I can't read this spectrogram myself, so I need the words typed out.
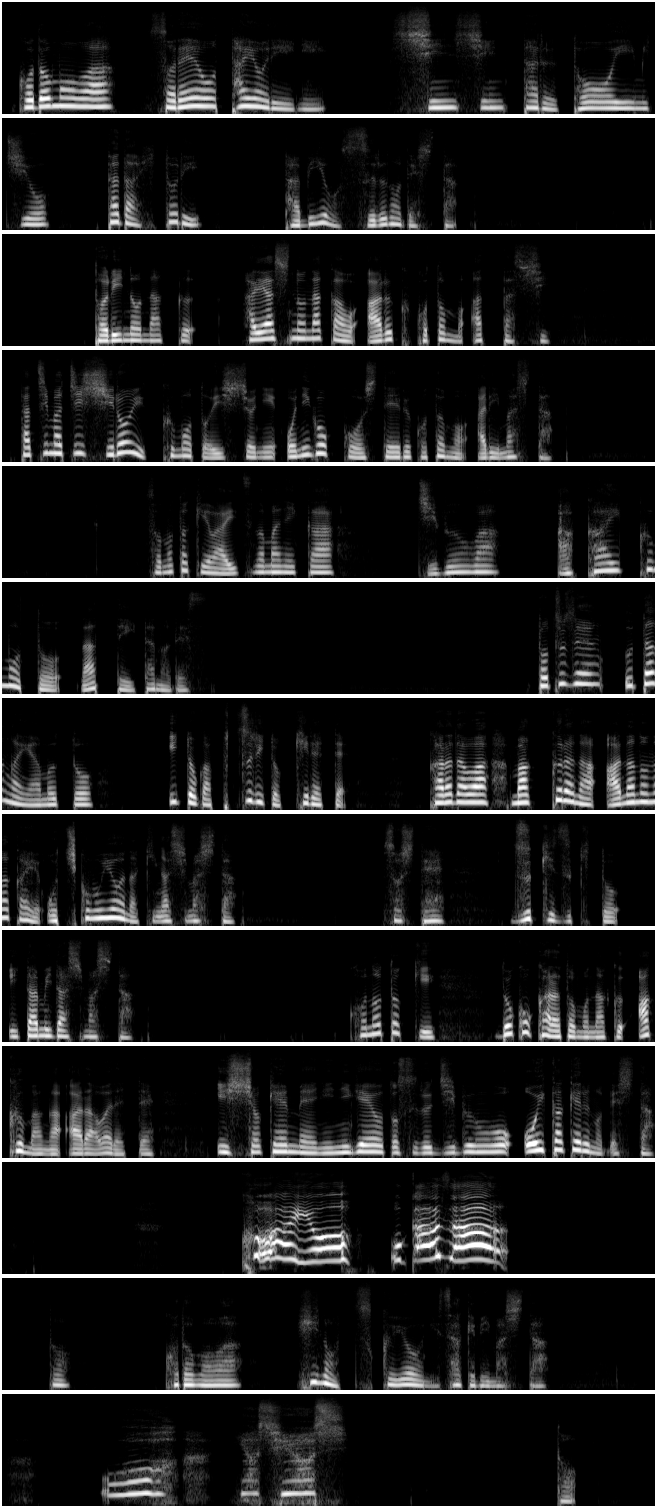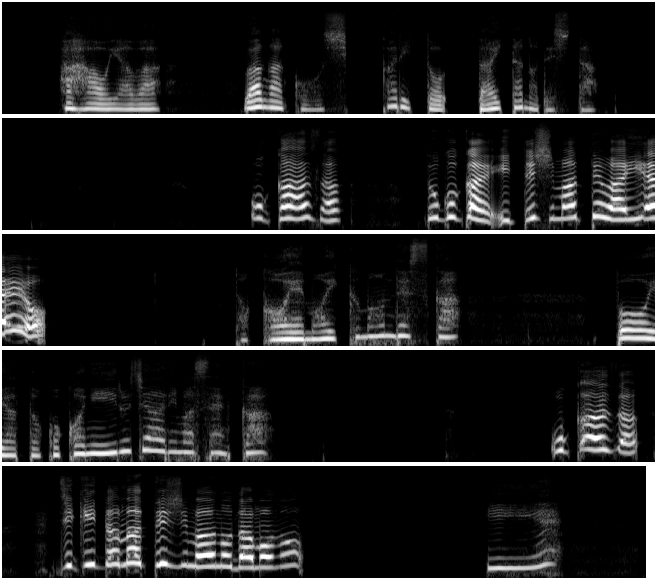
子供はそれを頼りにしんしんたる遠い道をただ一人旅をするのでした。鳥の鳴く林の中を歩くこともあったしたちまち白い雲と一緒に鬼ごっこをしていることもありました。その時はいつの間にか自分は赤い雲となっていたのです。突然歌が止むと糸がぷつりと切れて体は真っ暗な穴の中へ落ち込むような気がしました。そしてズキズキと痛み出しました。この時どこからともなく悪魔が現れて一生懸命に逃げようとする自分を追いかけるのでした。怖いよお母さん！と子供は火のつくように叫びました。よしよしと母親は我が子をしっかりと抱いたのでしたお母さんどこかへ行ってしまっては嫌よ。どこへも行くもんですか？坊やとここにいるじゃありませんか。お母さん、じきたまってしまうのだもの。いいえ、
